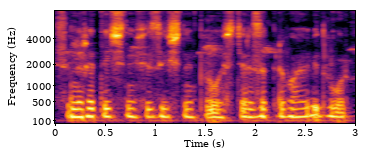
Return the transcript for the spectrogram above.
Весь енергетичний, фізичний простір закриваю від ворога.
